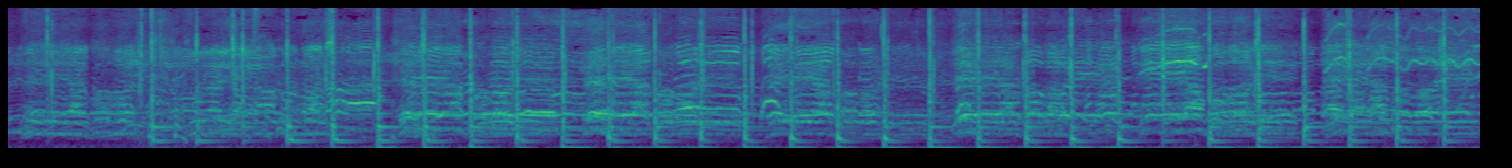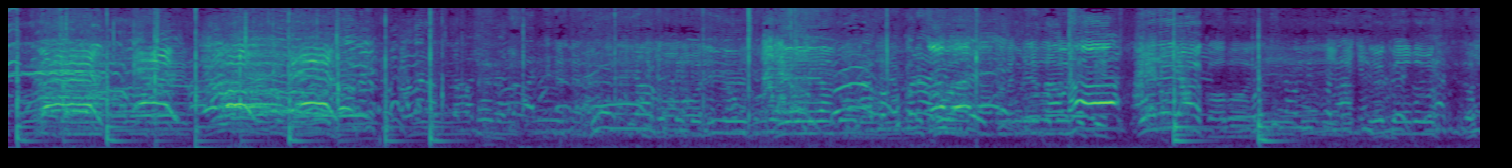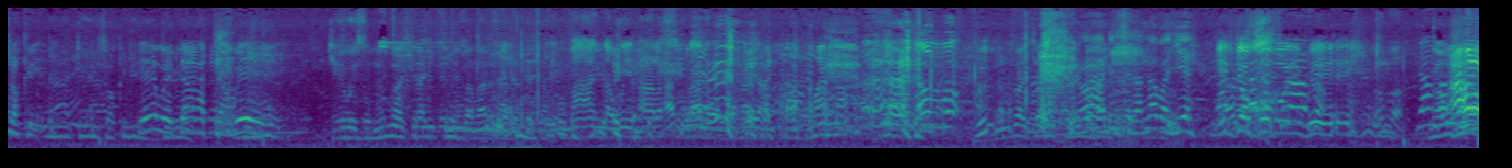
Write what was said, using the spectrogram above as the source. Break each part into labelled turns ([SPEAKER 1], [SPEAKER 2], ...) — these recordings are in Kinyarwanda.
[SPEAKER 1] Ele agora, a agora, ele bandikira n'abaye iryo gobori we aho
